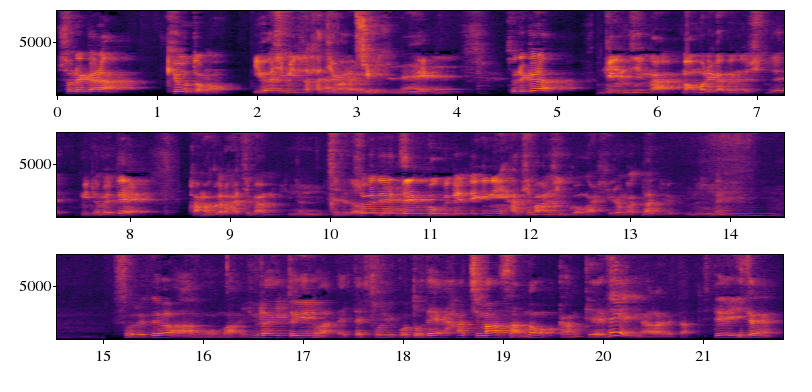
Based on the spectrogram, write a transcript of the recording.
それから、京都の岩清水八幡清水ね。えそれから、源氏が守り神として認めて、鎌倉八幡えに行っうん、それで全国的に八幡信仰が広がったということですね。それでは、あの、まあ、由来というのは大体そういうことで、八幡さんの関係でなられたと。で、以前、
